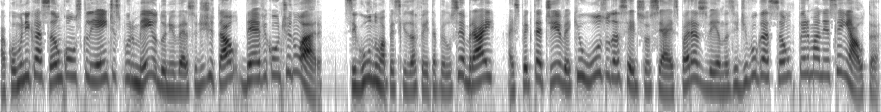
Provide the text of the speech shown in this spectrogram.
a comunicação com os clientes por meio do universo digital deve continuar. Segundo uma pesquisa feita pelo Sebrae, a expectativa é que o uso das redes sociais para as vendas e divulgação permaneça em alta.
